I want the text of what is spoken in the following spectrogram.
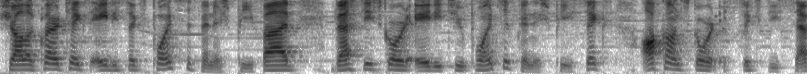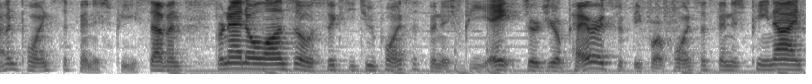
Charles Leclerc takes 86 points to finish P5. Vesti scored 82 points to finish P6. Ocon scored 67 points to finish P7. Fernando Alonso 62 points to finish P8. Sergio Perez 54 points to finish P9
